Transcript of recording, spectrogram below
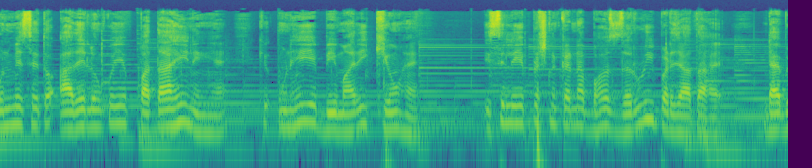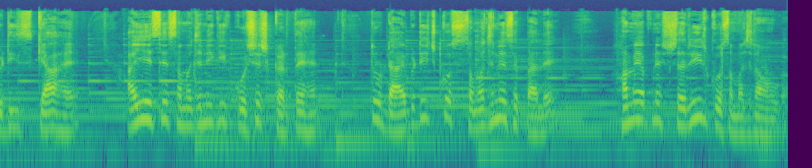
उनमें से तो आधे लोगों को ये पता ही नहीं है कि उन्हें ये बीमारी क्यों है। इसलिए प्रश्न करना बहुत ज़रूरी पड़ जाता है डायबिटीज़ क्या है आइए इसे समझने की कोशिश करते हैं। तो डायबिटीज़ को समझने से पहले हमें अपने शरीर को समझना होगा।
